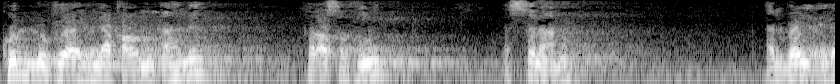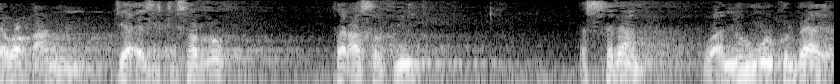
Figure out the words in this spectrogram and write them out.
كل فعل يقع من أهله فالأصل فيه السلامة. البيع إذا وقع من جائز التصرف فالأصل فيه السلامة وأنه ملك البائع.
